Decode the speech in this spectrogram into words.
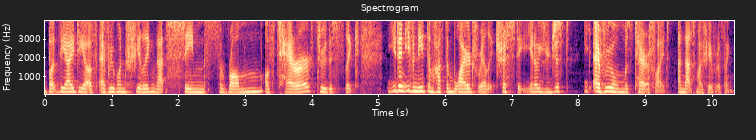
But the idea of everyone feeling that same thrum of terror through this, like, you didn't even need them have them wired for electricity. You know, you just, everyone was terrified. And that's my favourite thing.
